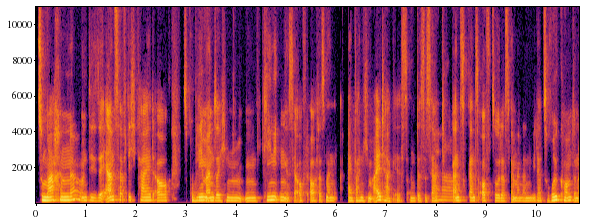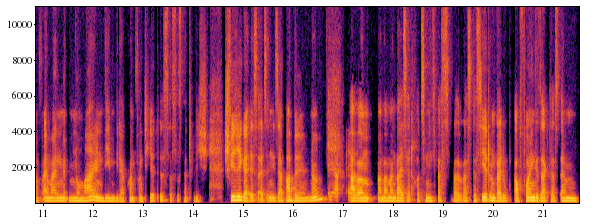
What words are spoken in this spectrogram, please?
zu machen, ne, und diese Ernsthaftigkeit auch. Das Problem an solchen hm, Kliniken ist ja oft auch, dass man einfach nicht im Alltag ist und das ist ja genau. ganz, ganz oft so, dass wenn man dann wieder zurückkommt und auf einmal mit einem normalen Leben wieder konfrontiert ist, dass es natürlich schwieriger ist als in dieser Bubble. Ne? Ja, ja. Aber, aber man weiß ja trotzdem nicht, was, was passiert. Und weil du auch vorhin gesagt hast, ähm,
